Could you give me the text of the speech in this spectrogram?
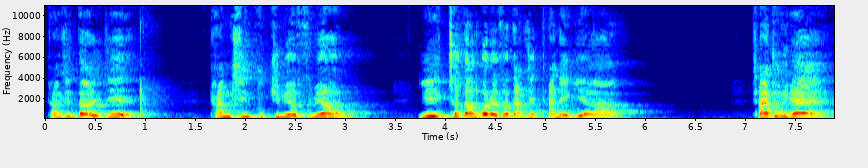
당신도 알지? 당신 국힘이었으면 1초도 안 걸려서 당신 탄핵이야. 자중해!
